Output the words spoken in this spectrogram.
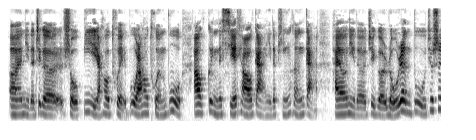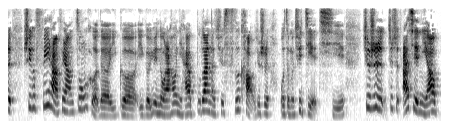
呃你的这个手臂，然后腿部，然后臀部，然后跟你的协调感、你的平衡感，还有你的这个柔韧度，就是是一个非常非常综合的一个一个运动。然后你还要不断的去思考，就是我怎么去解题，就是就是而且你要。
